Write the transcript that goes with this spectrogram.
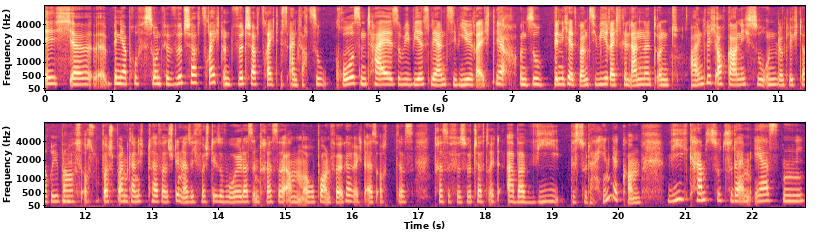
ich äh, bin ja Professorin für Wirtschaftsrecht und Wirtschaftsrecht ist einfach zu großem Teil, so wie wir es lernen, Zivilrecht. Ja. Und so bin ich jetzt beim Zivilrecht gelandet und eigentlich auch gar nicht so unglücklich darüber. Das ist auch super spannend, kann ich total verstehen. Also ich verstehe sowohl das Interesse am Europa- und Völkerrecht als auch das Interesse fürs Wirtschaftsrecht. Aber wie bist du da hingekommen? Wie kamst du zu deinem ersten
